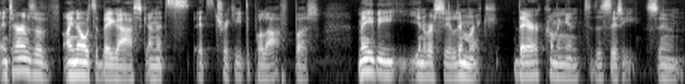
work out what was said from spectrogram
in terms of I know it's a big ask and it's it's tricky to pull off, but maybe University of Limerick, they're coming into the city soon.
